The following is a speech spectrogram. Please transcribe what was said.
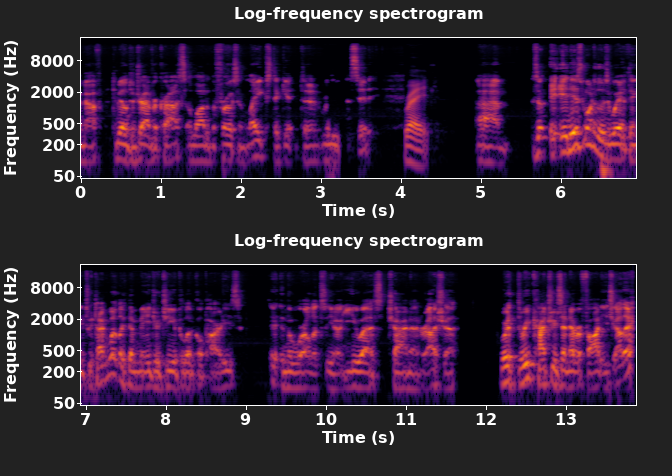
enough to be able to drive across a lot of the frozen lakes to get to relieve the city. Right. Um, so it, it is one of those weird things. We talk about like the major geopolitical parties in the world. It's you know U.S., China, and Russia. We're three countries that never fought each other.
